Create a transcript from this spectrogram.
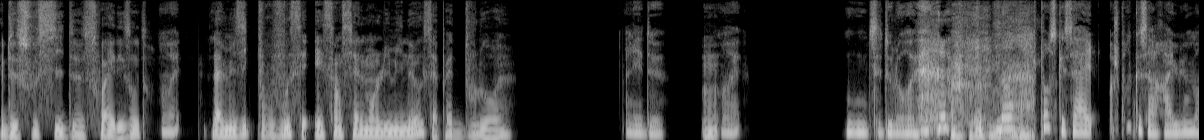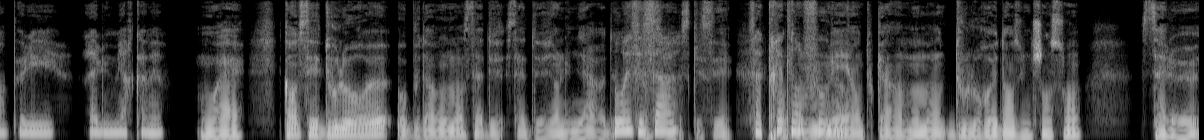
Et de soucis de soi et des autres. Ouais. La musique, pour vous, c'est essentiellement lumineux ou ça peut être douloureux? Les deux. Mm. Ouais. C'est douloureux. non, je pense que ça, je pense que ça rallume un peu les la lumière quand même. Ouais. Quand c'est douloureux, au bout d'un moment, ça, de- ça devient lumière. De Ouais, c'est ça. Parce que c'est Ça traite l'info. genre. en tout cas un moment douloureux dans une chanson, ça le,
